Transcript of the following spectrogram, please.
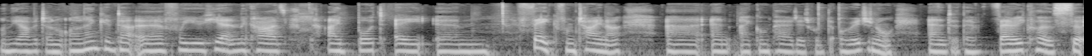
On the other channel, I'll link it down, uh, for you here in the cards. I bought a um, fake from China uh, and I compared it with the original and they're very close. So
